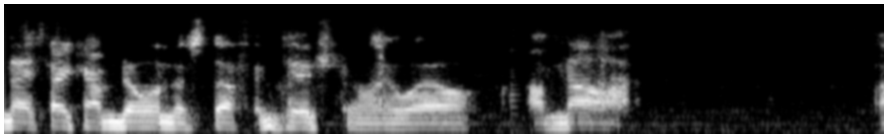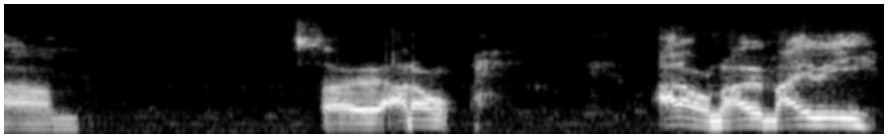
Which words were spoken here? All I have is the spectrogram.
and they think I'm doing this stuff intentionally. Well, I'm not. Um, so I don't, I don't know. Maybe,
